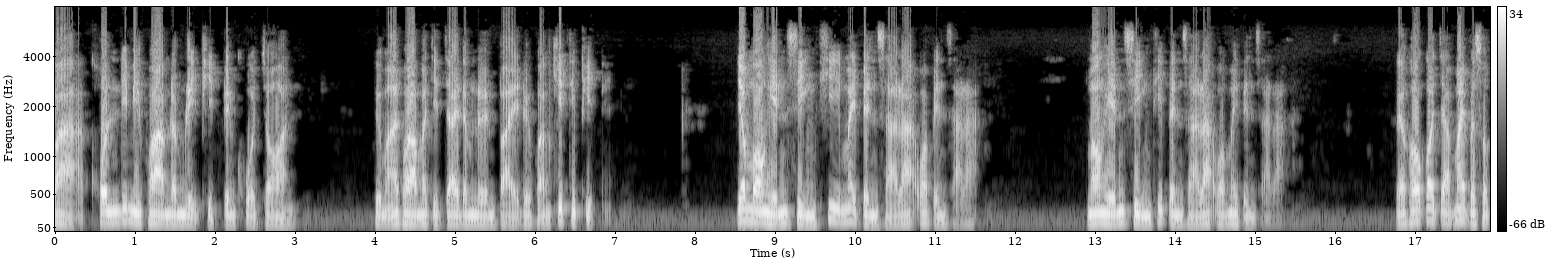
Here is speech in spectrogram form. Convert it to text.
ว่าคนที่มีความดำริผิดเป็นโคจร คือหมายความมาจิตใจดำเนินไปด้วยความคิดที่ผิดเนี่ย ย่อมมองเห็นสิ่งที่ไม่เป็นสาระว่าเป็นสาระ มองเห็นสิ่งที่เป็นสาระว่าไม่เป็นสาระ แล้วเขาก็จะไม่ประสบ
